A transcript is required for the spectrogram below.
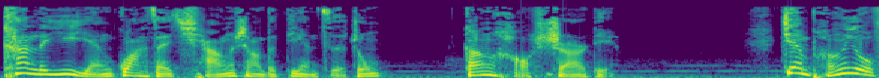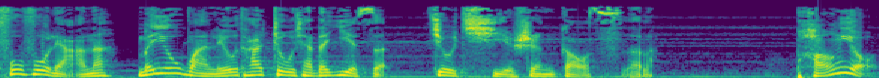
看了一眼挂在墙上的电子钟，刚好十二点。见朋友夫妇俩呢没有挽留他住下的意思，就起身告辞了。朋友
